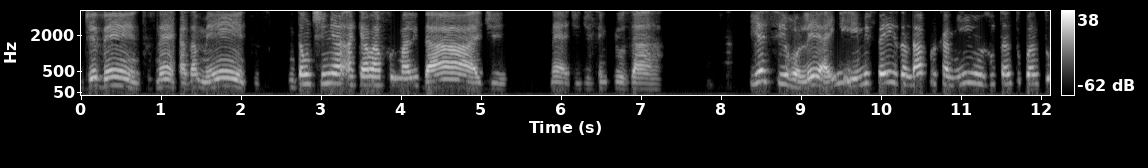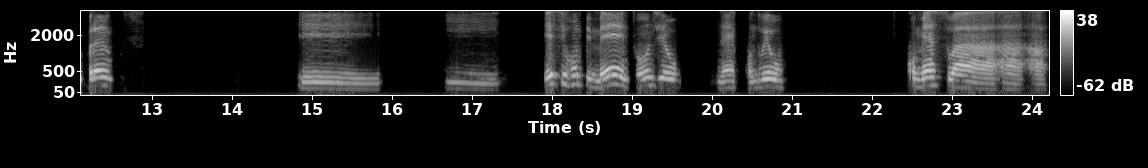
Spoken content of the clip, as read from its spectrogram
de eventos, né, casamentos. Então tinha aquela formalidade, né, de, de sempre usar. E esse rolê aí me fez andar por caminhos um tanto quanto brancos. E, e esse rompimento, onde eu, né, quando eu começo a, a, a,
